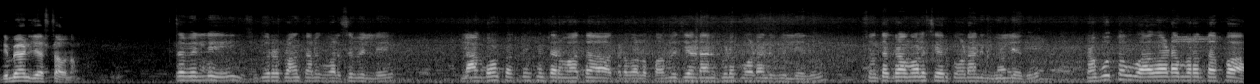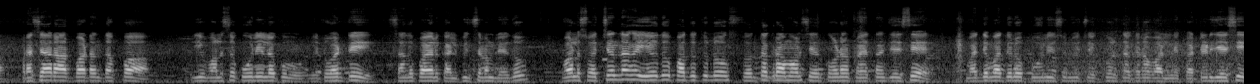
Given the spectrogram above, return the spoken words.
డిమాండ్ చేస్తూ ఉన్నాం. వలస వెళ్ళి సుదూర ప్రాంతాలకు వలస వెళ్ళి లాక్డౌన్ ప్రకటించిన తర్వాత అక్కడ వాళ్ళు పనులు చేయడానికి కూడా పోవడానికి వీల్లేదు సొంత గ్రామాలు చేరుకోవడానికి వీల్లేదు. ప్రభుత్వం వాగాడంబరం తప్ప ప్రచార ఆర్భాటం తప్ప ఈ వలస కూలీలకు ఎటువంటి సదుపాయాలు కల్పించడం లేదు. వాళ్ళు స్వచ్ఛందంగా ఏదో పద్ధతిలో సొంత గ్రామాలు చేరుకోవడానికి ప్రయత్నం చేసే మధ్య మధ్యలో పోలీసులు చెక్ పోస్ట్ దగ్గర వాళ్ళని కట్టడి చేసి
